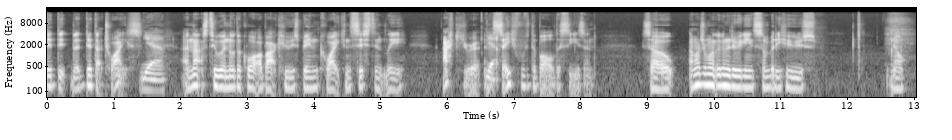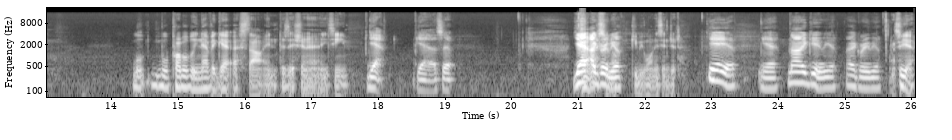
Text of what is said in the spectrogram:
did did, did that twice yeah, and that's to another quarterback who's been quite consistently accurate and Yeah. safe with the ball this season. So imagine what they're going to do against somebody who's, you know, will will probably never get a starting position in any team. yeah, yeah. That's it. Yeah, I agree with you. QB one is injured. Yeah, yeah, yeah. No, I agree with you. I agree with you. So yeah,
